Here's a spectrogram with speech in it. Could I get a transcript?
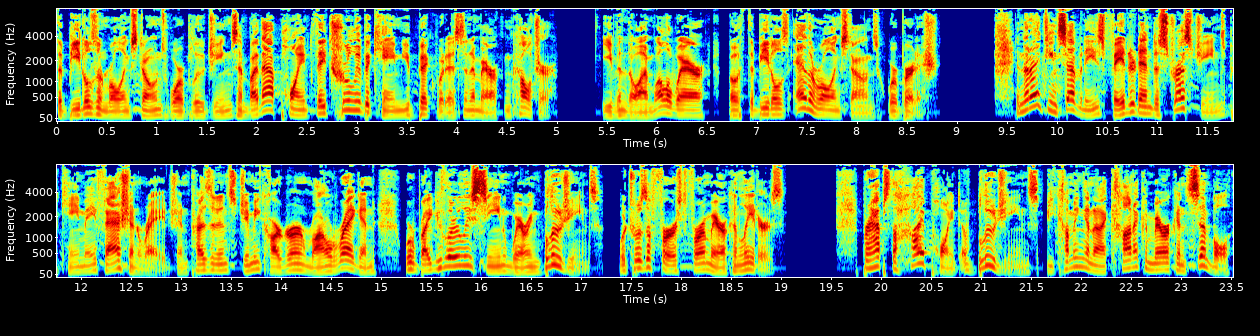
The Beatles and Rolling Stones wore blue jeans, and by that point, they truly became ubiquitous in American culture. Even though I'm well aware, both the Beatles and the Rolling Stones were British. In the 1970s, faded and distressed jeans became a fashion rage, and Presidents Jimmy Carter and Ronald Reagan were regularly seen wearing blue jeans, which was a first for American leaders. Perhaps the high point of blue jeans becoming an iconic American symbol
